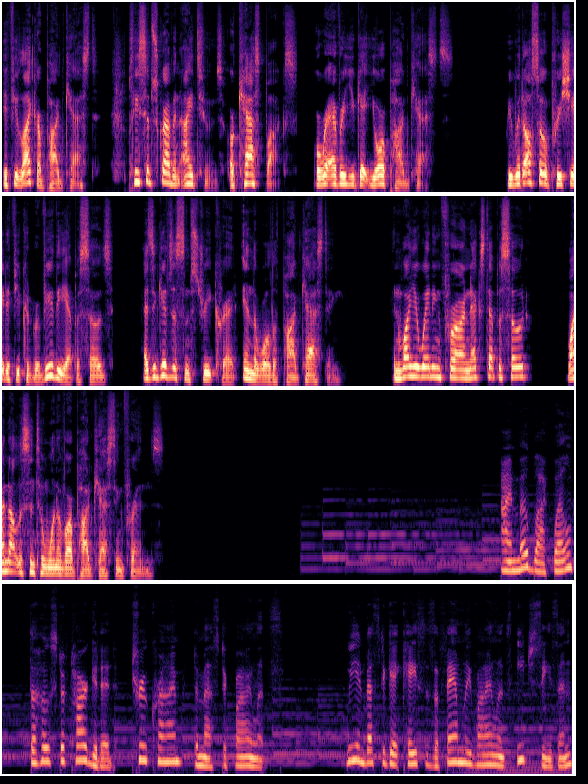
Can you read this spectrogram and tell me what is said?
If you like our podcast, please subscribe in iTunes or Castbox or wherever you get your podcasts. We would also appreciate if you could review the episodes as it gives us some street cred in the world of podcasting. And while you're waiting for our next episode, why not listen to one of our podcasting friends? I'm Mo Blackwell, the host of Targeted True Crime Domestic Violence. We investigate cases of family violence each season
